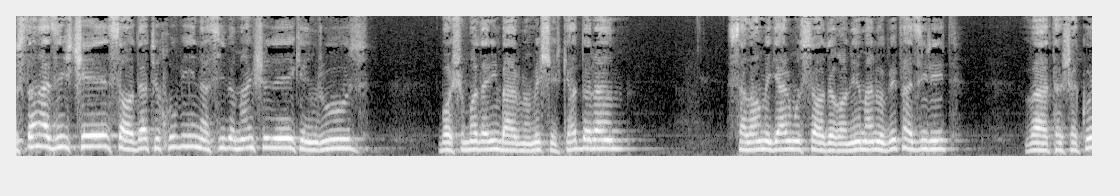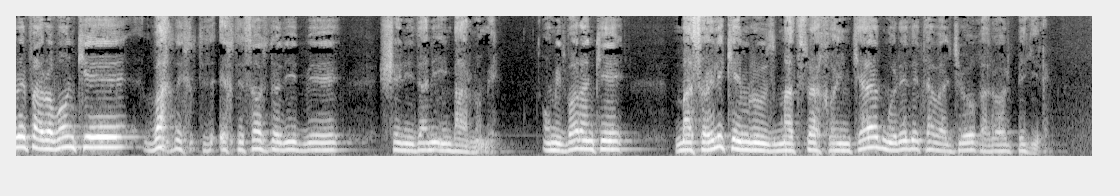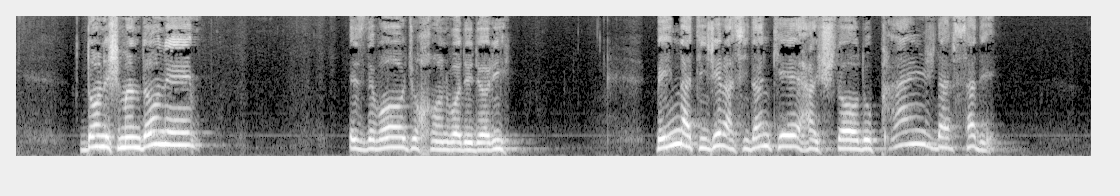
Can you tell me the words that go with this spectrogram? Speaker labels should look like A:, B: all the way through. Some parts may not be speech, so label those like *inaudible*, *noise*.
A: دوستان عزیز چه سعادت خوبی نصیب من شده که امروز با شما در این برنامه شرکت دارم. سلام گرم و صادقانه منو بپذیرید و تشکر فراوان که وقت اختصاص دادید به شنیدن این برنامه. امیدوارم که مسائلی که امروز مطرح خواهیم کرد مورد توجه قرار بگیره. دانشمندان ازدواج و خانواده داری به این نتیجه رسیدن که 85 درصد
